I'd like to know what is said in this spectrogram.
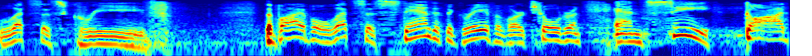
lets us grieve. The Bible lets us stand at the grave of our children and see God's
